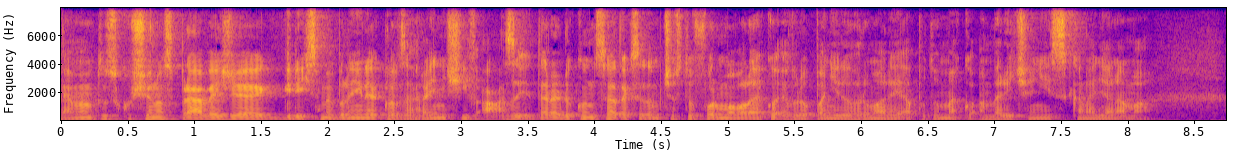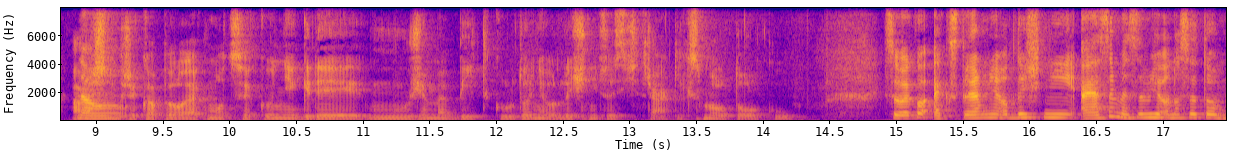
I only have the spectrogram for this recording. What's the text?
Já mám tu zkušenost právě, že když jsme byli někde v zahraničí, v Ázii teda dokonce, tak se tam často formovali jako Evropani dohromady a potom jako Američani s Kanaďanama. A no. až mě překvapilo, jak moc jako někdy můžeme být kulturně odlišní, co se týče třeba nějakých small talků. Jsou jako extrémně odlišní a já si myslím, že ono se to...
